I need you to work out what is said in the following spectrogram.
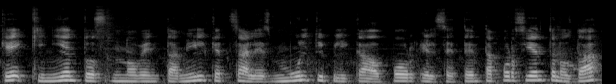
que 590 mil quetzales multiplicado por el 70% nos da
